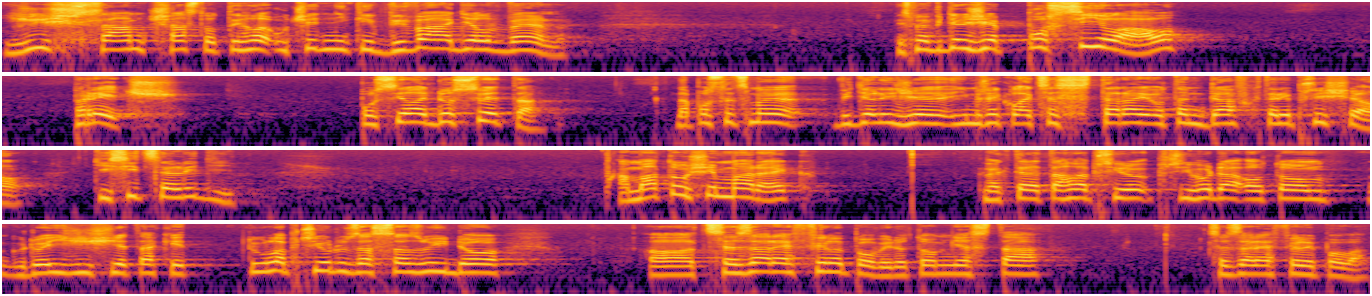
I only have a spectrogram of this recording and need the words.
Ježíš sám často tyhle učedníky vyváděl ven. My jsme viděli, že posílal pryč. Posílat do světa. Naposled jsme viděli, že jim řekl, ať se starají o ten dav, který přišel. Tisíce lidí. A Matouš i Marek, na které tahle příhoda o tom, kdo Ježíš je, taky tuhle příhodu zasazují do uh, Cezare Filipovi, do toho města Cezare Filipova.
